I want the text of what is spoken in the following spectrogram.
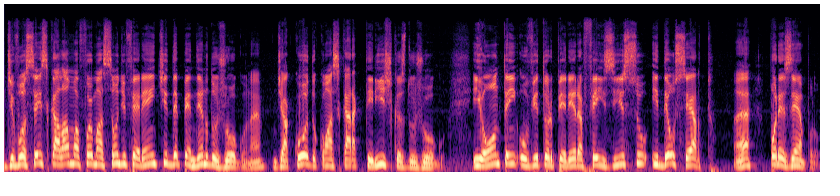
de você escalar uma formação diferente dependendo do jogo, né? De acordo com as características do jogo. E ontem o Vitor Pereira fez isso e deu certo. Né? Por exemplo,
